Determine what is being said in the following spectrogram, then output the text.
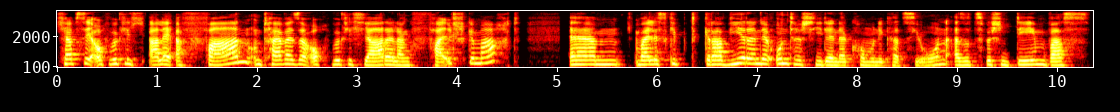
Ich habe sie auch wirklich alle erfahren und teilweise auch wirklich jahrelang falsch gemacht, ähm, weil es gibt gravierende Unterschiede in der Kommunikation, also zwischen dem, was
